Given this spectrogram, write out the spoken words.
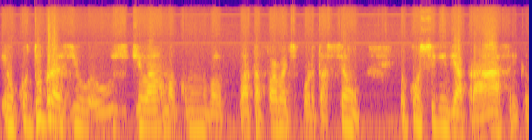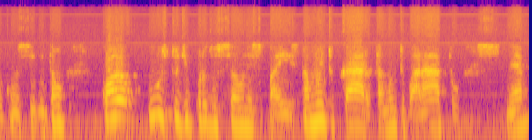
eu do Brasil, eu uso de lá uma, como uma plataforma de exportação, eu consigo enviar para a África, eu consigo. Então, qual é o custo de produção nesse país? Está muito caro, está muito barato? Né?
